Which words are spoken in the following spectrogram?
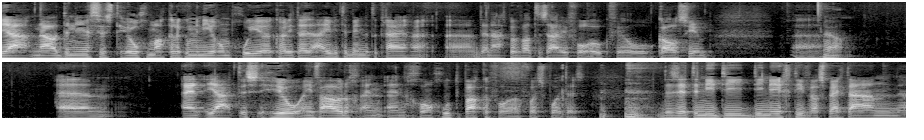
Ja, nou ten eerste is het een heel gemakkelijke manier om goede kwaliteit eiwitten binnen te krijgen. Eh, daarnaast bevat de zuivel ook veel calcium. Eh, Ja. ehm, en ja, het is heel eenvoudig en, en gewoon goed te pakken voor, voor sporters. er zitten niet die, die negatieve aspecten aan eh,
